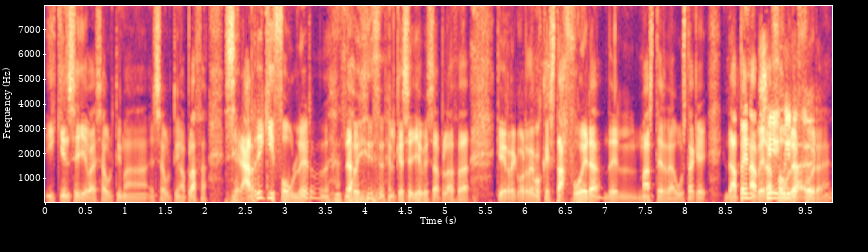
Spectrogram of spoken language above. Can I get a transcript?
y quién se lleva esa última, esa última plaza. ¿Será Ricky Fowler, David, el que se lleve esa plaza? Que recordemos que está fuera del Máster de Augusta, que da pena ver a Fowler fuera. ¿eh?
